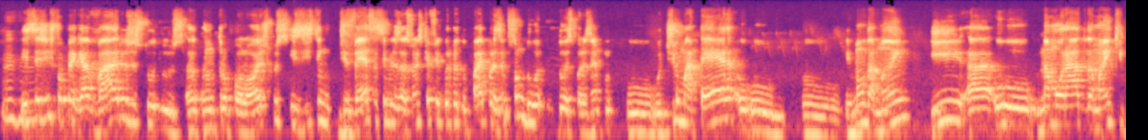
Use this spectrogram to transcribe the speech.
Uhum. E se a gente for pegar vários estudos antropológicos, existem diversas civilizações que a figura do pai, por exemplo, são duas. duas. Por exemplo, o, o tio materno, o, o, irmão da mãe e uh, o namorado da mãe, que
